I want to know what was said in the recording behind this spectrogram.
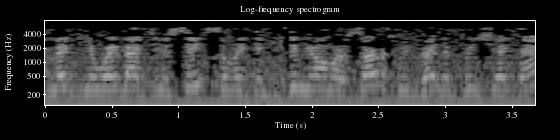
start making your way back to your seats so we can continue on with our service. We greatly appreciate that.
